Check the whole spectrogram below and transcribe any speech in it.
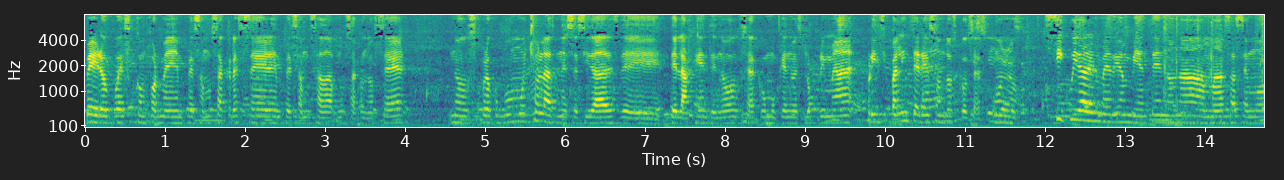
pero pues conforme empezamos a crecer, empezamos a darnos a conocer, nos preocupó mucho las necesidades de, la gente, ¿no? O sea, como que nuestro principal interés son dos cosas. Uno, sí cuidar el medio ambiente, no nada más hacemos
